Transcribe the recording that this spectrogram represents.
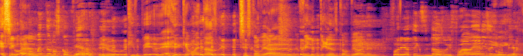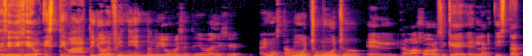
es ¿En igual. qué momento nos copiaron? Y yo, ¿qué pedo? ¿En qué momento se copiaron? Filipinos copiaron. Poriotics nos fue a ver y se Y copió. dije, sí, dije yo, este vato, yo defendiéndole, yo me sentí mal. Dije, a mí me gusta mucho, mucho el trabajo, ahora sí que el artista,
